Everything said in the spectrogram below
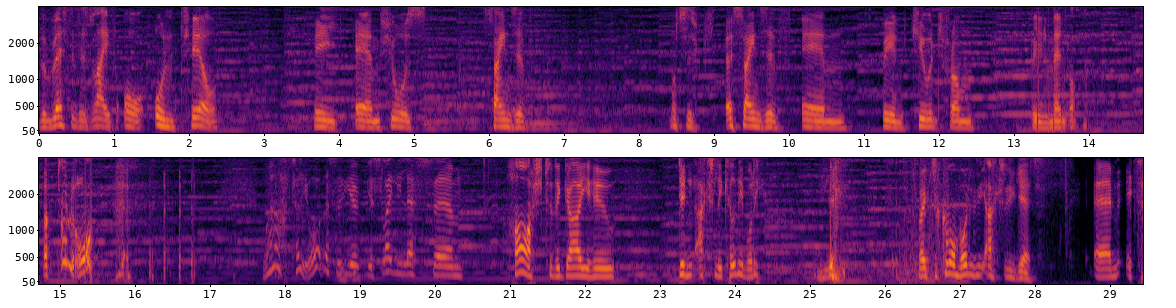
the rest of his life, or until he um, shows signs of what's his, uh, signs of um, being cured from being mental. I don't know. Well, I tell you what, this is, you're, you're slightly less um, harsh to the guy who didn't actually kill anybody. Yeah. Right, so come on, what did he actually get? Um, it's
